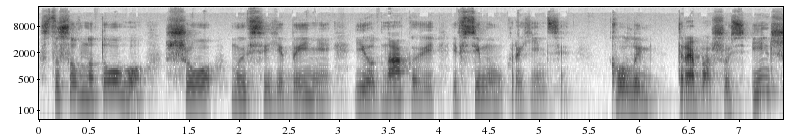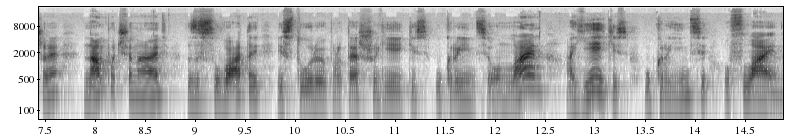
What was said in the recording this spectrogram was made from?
стосовно того, що ми всі єдині і однакові, і всі ми українці. Коли треба щось інше, нам починають засувати історію про те, що є якісь українці онлайн, а є якісь українці офлайн.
